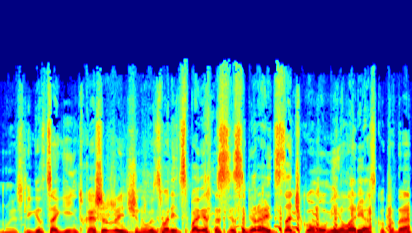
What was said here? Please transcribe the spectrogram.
Ну, если герцогиня, то, конечно, женщина. Вы, смотрите, с поверхности собираетесь с очком умело ряску-то, да?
